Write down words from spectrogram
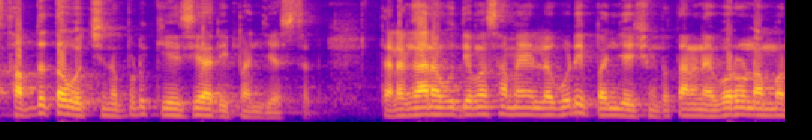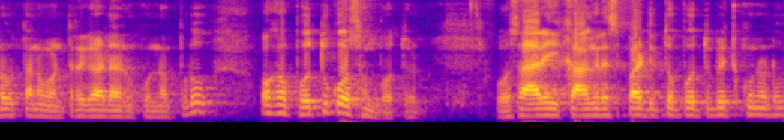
స్తబ్దత వచ్చినప్పుడు కేసీఆర్ ఈ పని చేస్తాడు. తెలంగాణ ఉద్యమ సమయంలో కూడా ఈ పని చేసిండు. తనను ఎవరు నమ్మరు? తన ఒంటరిగాడు అనుకున్నప్పుడు ఒక పొత్తు కోసం పోతాడు. ఓసారి కాంగ్రెస్ పార్టీతో పొత్తు పెట్టుకున్నాడు.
